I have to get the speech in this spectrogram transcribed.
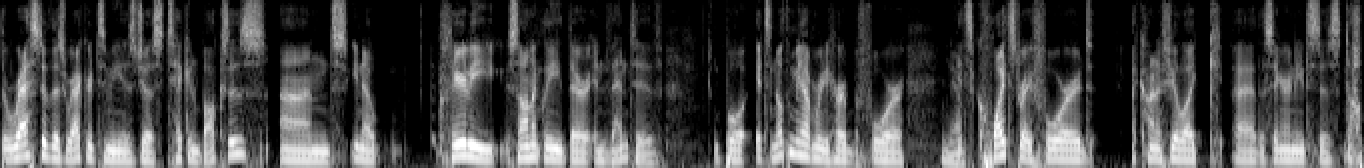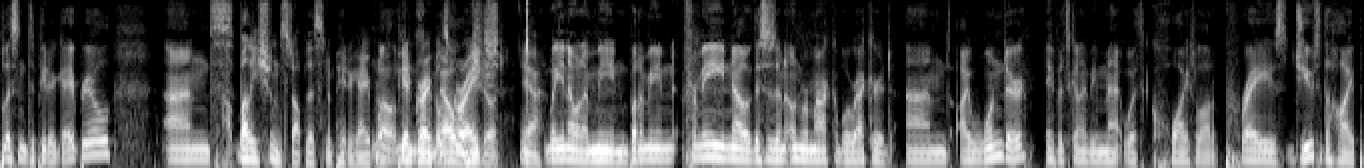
The rest of this record to me is just ticking boxes, and you know, clearly sonically they're inventive, but it's nothing we haven't really heard before. Yeah. It's quite straightforward. I kind of feel like uh, the singer needs to stop listening to Peter Gabriel. And well, he shouldn't stop listening to Peter Gabriel. Well, Peter mean, Gabriel's no great. should. Yeah. well, you know what I mean. But I mean, for me, no, this is an unremarkable record, and I wonder if it's going to be met with quite a lot of praise due to the hype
